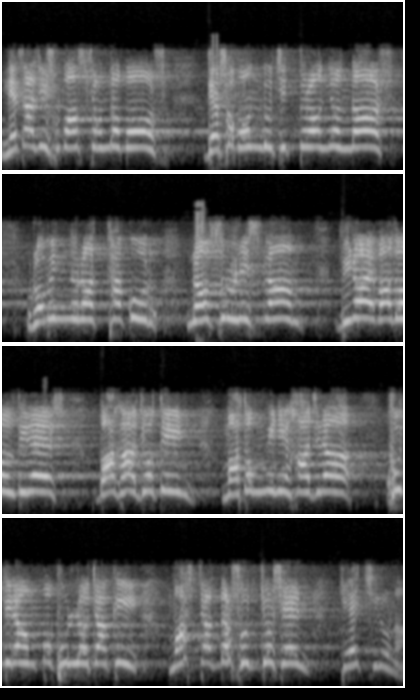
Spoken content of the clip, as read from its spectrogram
নেতাজি সুভাষচন্দ্র বোস, দেশবন্ধু চিত্তরঞ্জন দাস, রবীন্দ্রনাথ ঠাকুর, নজরুল ইসলাম, বিনয় বাদল দীনেশ, বাঘা যতীন, মাতঙ্গিনী হাজরা, ক্ষুদিরাম প্রফুল্ল চাকি, মাস্টারদা সূর্য সেন। কে ছিল না?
